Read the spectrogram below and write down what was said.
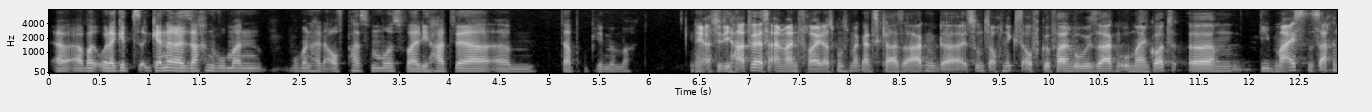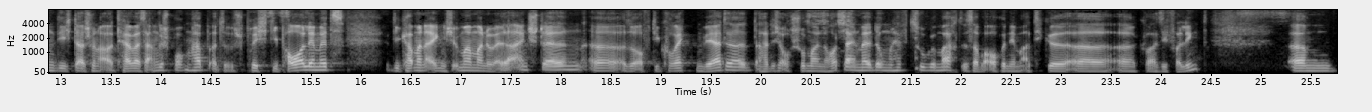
Äh, aber oder gibt es generell Sachen, wo man, wo man halt aufpassen muss, weil die Hardware ähm, da Probleme macht? Nee, also die Hardware ist einwandfrei, das muss man ganz klar sagen. Da ist uns auch nichts aufgefallen, wo wir sagen, oh mein Gott, ähm, die meisten Sachen, die ich da schon teilweise angesprochen habe, also sprich die Power Limits, die kann man eigentlich immer manuell einstellen, äh, also auf die korrekten Werte. Da hatte ich auch schon mal eine Hotline-Meldung im Heft zugemacht, ist aber auch in dem Artikel äh, äh, quasi verlinkt. Ähm,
